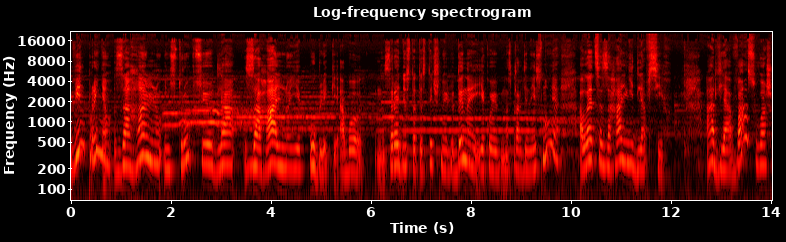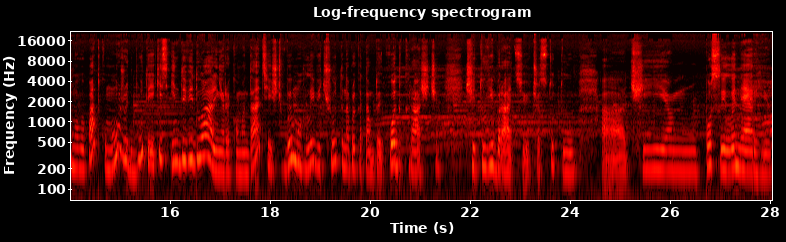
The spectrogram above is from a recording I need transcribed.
Він прийняв загальну інструкцію для загальної публіки або середньостатистичної людини, якої насправді не існує, але це загальні для всіх. А для вас у вашому випадку можуть бути якісь індивідуальні рекомендації, щоб ви могли відчути, наприклад, там той код краще, чи ту вібрацію, частоту, чи посил, енергію.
